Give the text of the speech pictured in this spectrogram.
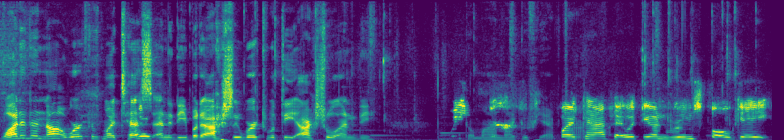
Why did it not work with my test entity, but it actually worked with the actual entity? Don't mind my goofy avatar. Wait, can I play with you in rooms full gate?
